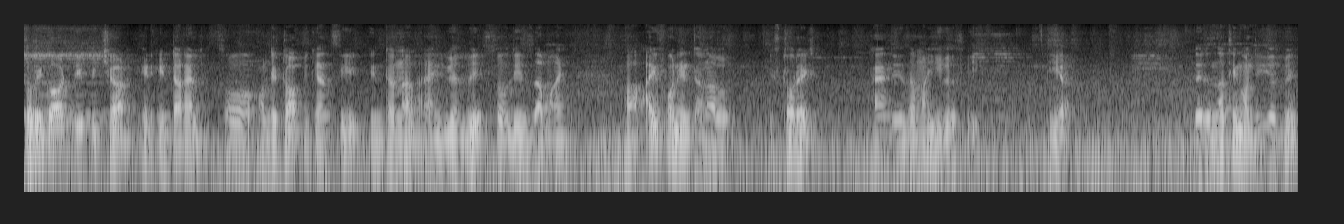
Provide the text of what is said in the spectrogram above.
So we got the picture in internal. So on the top you can see internal and usb so these are my uh, iphone internal storage and these are my usb here. There is nothing on the usb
